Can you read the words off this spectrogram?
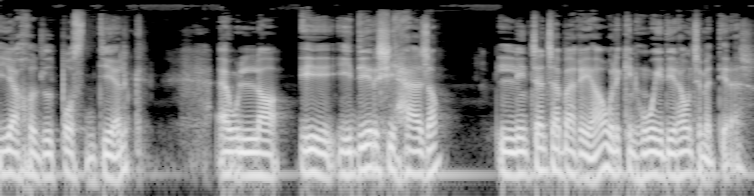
ياخذ ال poste ديالك أو لا يدير شي حاجة اللي أنت أنت باغيها ولكن هو يديرها وأنت ما ديرهاش.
